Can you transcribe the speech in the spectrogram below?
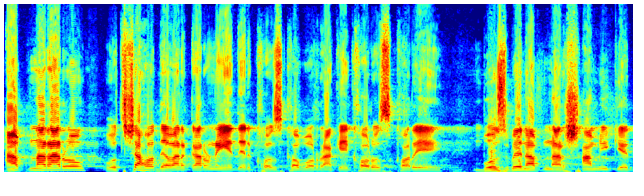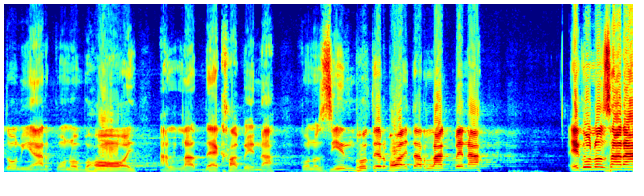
আপনার আরও উৎসাহ দেওয়ার কারণে এদের খোঁজ খবর রাখে, খরচ করে। বুঝবেন আপনার স্বামীকে দুনিয়ার কোনো ভয় আল্লাহ দেখাবে না। কোনো জিন ভূতের ভয় তার লাগবে না। এগুলো যারা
